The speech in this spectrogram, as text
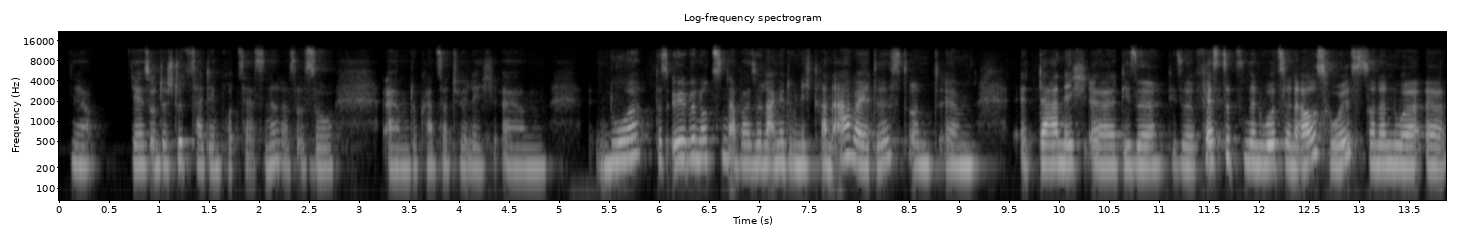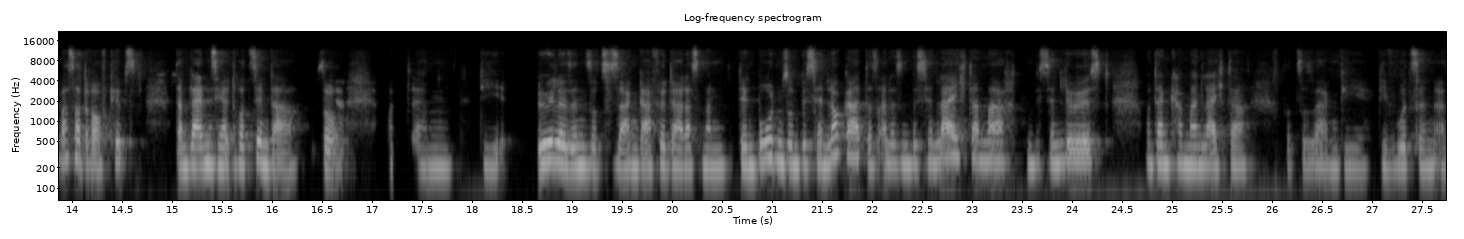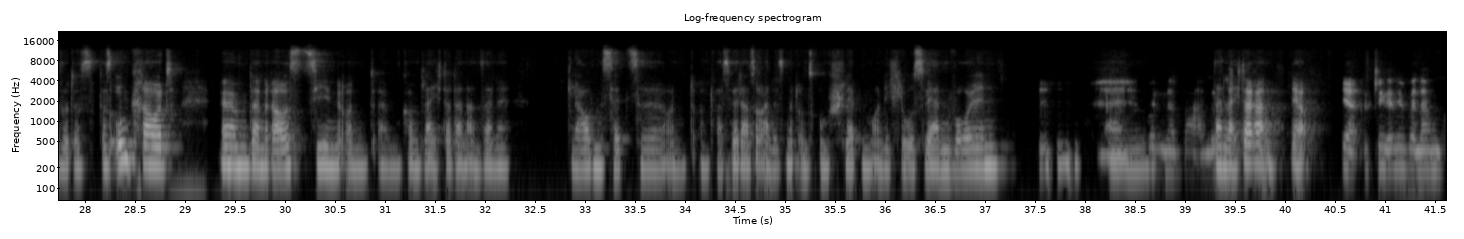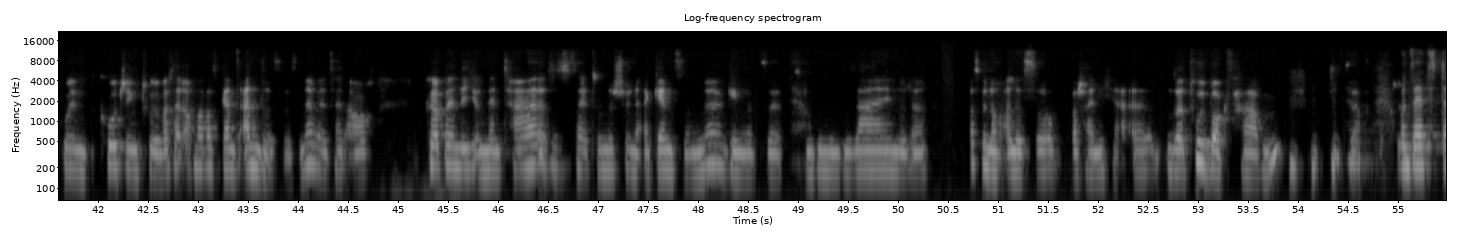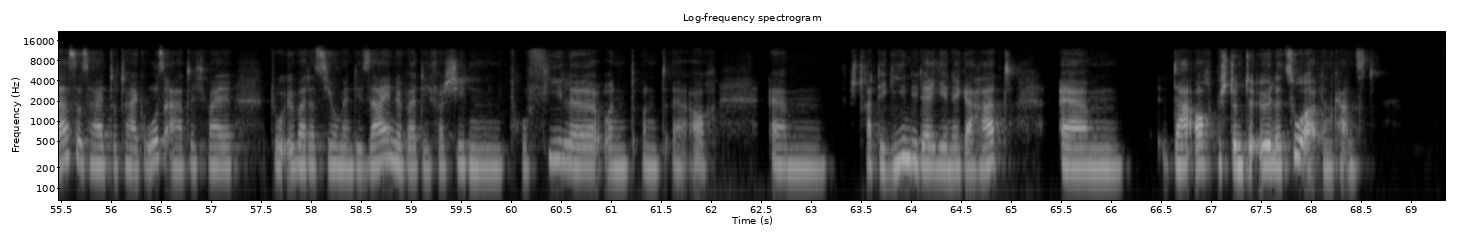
Ja, ja, es unterstützt halt den Prozess. Ne? Das ist so, ähm, du kannst natürlich ähm, nur das Öl benutzen, aber solange du nicht dran arbeitest und ähm, da nicht äh, diese, diese festsitzenden Wurzeln rausholst, sondern nur äh, Wasser drauf kippst, dann bleiben sie halt trotzdem da. So. Ja. Und ähm, die Öle sind sozusagen dafür da, dass man den Boden so ein bisschen lockert, das alles ein bisschen leichter macht, ein bisschen löst und dann kann man leichter sozusagen die, die Wurzeln, also das, das Unkraut ähm, dann rausziehen und ähm, kommt leichter dann an seine Glaubenssätze und, und was wir da so alles mit uns rumschleppen und nicht loswerden wollen. ähm, Wunderbar. Dann leichter ran, ja. Ja, das klingt auf jeden Fall nach einem coolen Coaching-Tool, was halt auch mal was ganz anderes ist, ne? weil es halt auch körperlich und mental ist, es ist halt so eine schöne Ergänzung, ne? im Gegensatz zu. Human Design oder was wir noch alles so wahrscheinlich äh, in unserer Toolbox haben. ja. Und selbst das ist halt total großartig, weil du über das Human Design, über die verschiedenen Profile und, und äh, auch ähm, Strategien, die derjenige hat, ähm, da auch bestimmte Öle zuordnen kannst.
